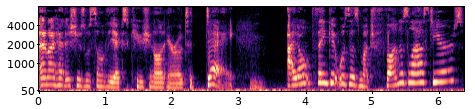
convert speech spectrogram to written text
And I had issues with some of the execution on Arrow today. Hmm. I don't think it was as much fun as last year's,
